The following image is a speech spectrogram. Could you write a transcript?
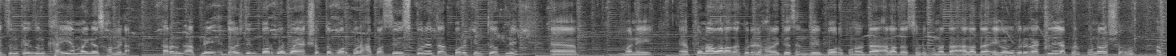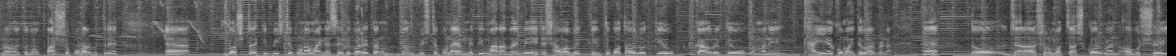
একজনকে একজন খাইয়ে মাইনাস হবে না। কারণ আপনি দশ দিন পর পর বা এক সপ্তাহ পর পর হাপা চেঞ্জ করে তারপরে কিন্তু আপনি মানে পোনাও আলাদা করে হারাইতেছেন। যে বড় পোনাটা আলাদা, ছোট পোনাটা আলাদা, এইভাবে করে রাখলে আপনার পোনা আপনার হয়তো বা পাঁচশো পোনার ভিতরে দশটা কি বিশটা পোনা মাইনাস হইতে পারে, কারণ দশ বিশটা পোনা এমনিতেই মারা যাইবে, এটা স্বাভাবিক। কিন্তু কথা হলো কেউ কারও কেউ মানে খাইয়ে কমাইতে পারবে না। হ্যাঁ তো যারা শোল মাছ চাষ করবেন, অবশ্যই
